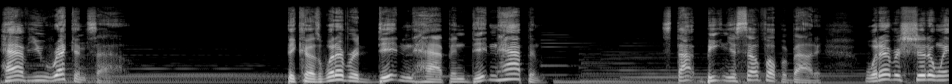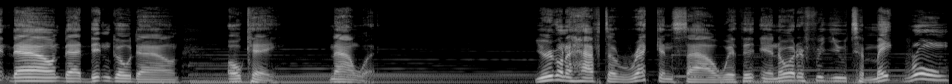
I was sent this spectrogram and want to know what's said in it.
Have you reconciled? Because whatever didn't happen, didn't happen. Stop beating yourself up about it. Whatever should have went down that didn't go down, okay, now what? You're going to have to reconcile with it in order for you to make room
